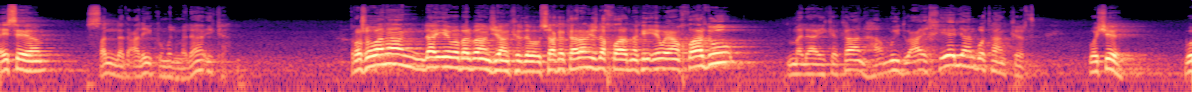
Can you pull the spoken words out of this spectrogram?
أي سيام صلت عليكم الملائكة. ڕۆژەوانان لای ئێوە بەربان گیان کردەوە و چاکەکارانیش لە خواردنەکەی ئێوەیان خوارد و مەلایکەکان هەمووی دوعای خێریان بۆتان کرد. بۆ چێ بۆ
